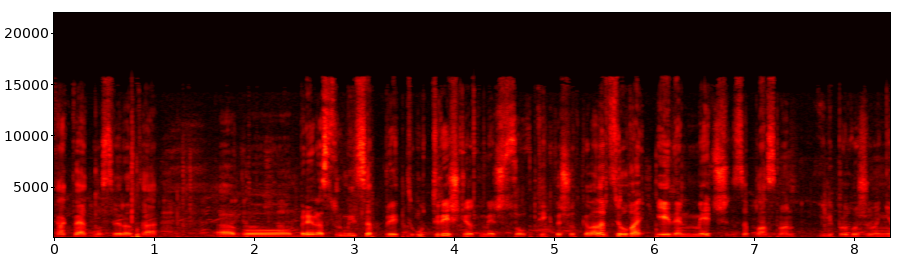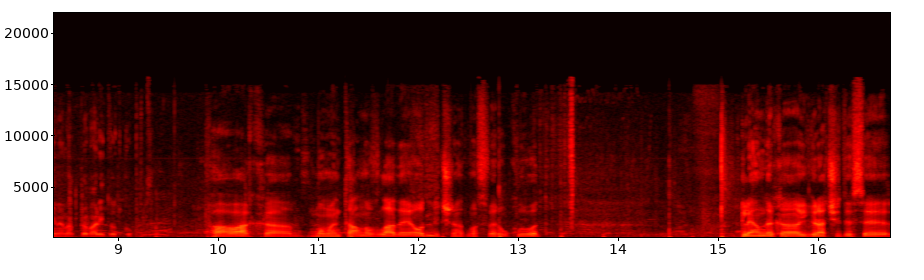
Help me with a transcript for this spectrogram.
Каква е атмосферата а, во Брера Струмица пред утрешниот меч со Тиквеш од Кавадарци? Ова е еден меч за пласман или продолжување на надпреварите од купот. Па вака, моментално влада е одлична атмосфера у клубот. Гледам дека играчите се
